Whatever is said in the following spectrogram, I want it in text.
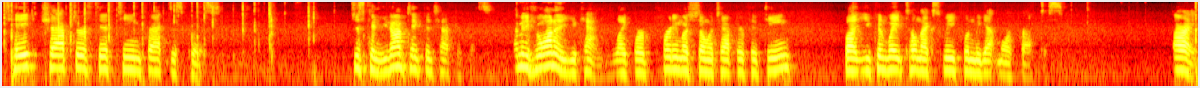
take chapter 15 practice quiz. Just kidding, you don't have to take the chapter quiz. I mean, if you want to, you can. Like, we're pretty much done with chapter 15, but you can wait till next week when we get more practice. All right,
